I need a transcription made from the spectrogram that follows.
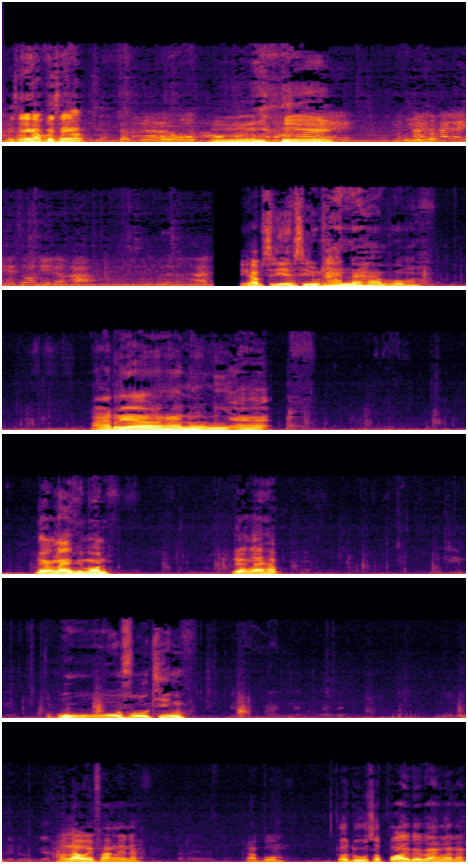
ไปใส่ครับไปใส่ครับจากยังรออยู่อืมคุยกันไทยไหนในโซนนี้ด้วยค่ะสวัสดีครับ CDFC ทุกท่านนะครับผม มาแล้วนะฮะนู่นนี่อะฮะ เรื่องอะไรพี่มนเรื่องอะไรครับโอ้โหโฟคิงมาเล่าให้ฟังหน่อยนะครับผม ก็ดูสปอยไปบ้างแล้วนะ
